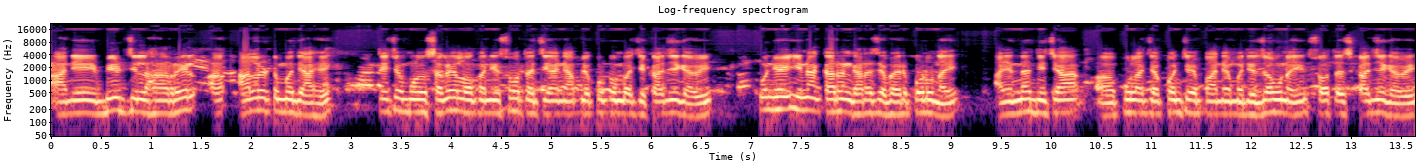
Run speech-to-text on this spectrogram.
आणि बीड जिल्हा हा रेल अलर्टमध्ये आहे. त्याच्यामुळे सगळ्या लोकांनी स्वतःची आणि आपल्या कुटुंबाची काळजी घ्यावी. कोणीही विनाकारण घराच्या बाहेर पडू नये आणि नदीच्या पुलाच्या पंच पाण्यामध्ये जाऊ नये स्वतःच काळजी घ्यावी.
